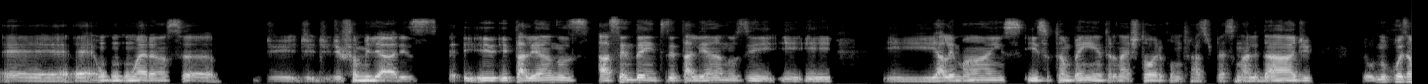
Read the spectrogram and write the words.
é, é um- uma herança de, de, de familiares italianos, ascendentes italianos e, e, e, e alemães. Isso também entra na história como traço de personalidade. No Coisa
